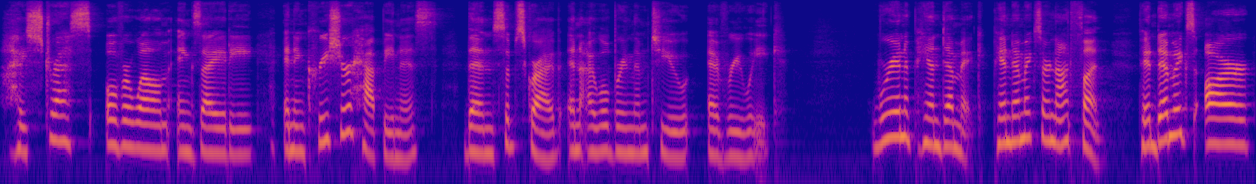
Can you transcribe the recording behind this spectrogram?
high stress, overwhelm, anxiety, and increase your happiness, then subscribe and I will bring them to you every week. We're in a pandemic. Pandemics are not fun. Pandemics are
